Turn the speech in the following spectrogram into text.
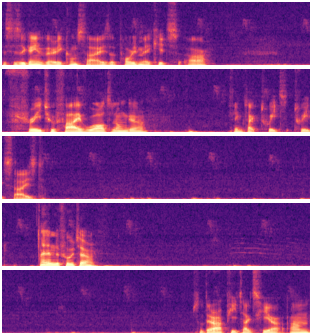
this is again very concise. I'd probably make it uh, three to five words longer. I think like tweet tweet sized. And then the footer. So there are p tags here. Um,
